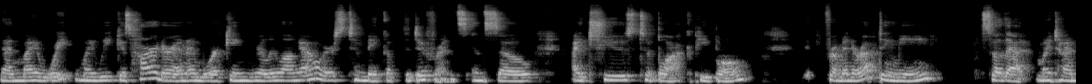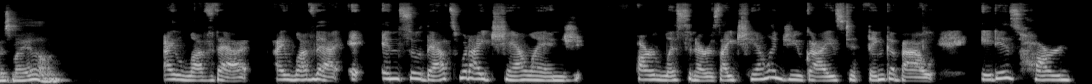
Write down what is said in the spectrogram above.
then my week, my week is harder and I'm working really long hours to make up the difference. And so I choose to block people from interrupting me so that my time is my own. I love that. I love that. And so that's what I challenge our listeners. I challenge you guys to think about it is hard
